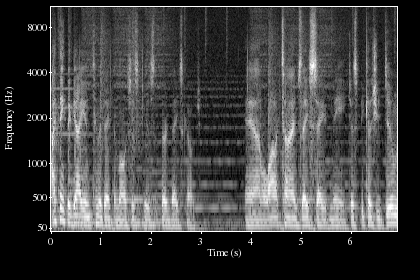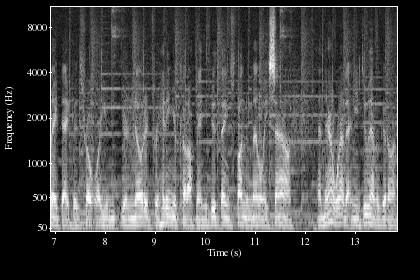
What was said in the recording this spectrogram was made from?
I think the guy you intimidate the most is, is the third base coach. And a lot of times they save me just because you do make that good throw or you, you're noted for hitting your cutoff man. You do things fundamentally sound, and they're aware of that, and you do have a good arm.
